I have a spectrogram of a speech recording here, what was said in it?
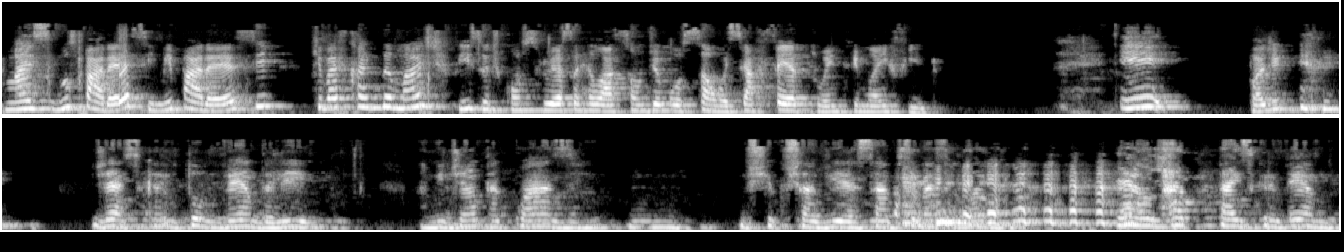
mas nos parece, me parece, que vai ficar ainda mais difícil de construir essa relação de emoção, esse afeto entre mãe e filho. E pode. Jéssica, eu estou vendo ali, a Midian está quase o Chico Xavier, sabe? Você vai falando. Ela está escrevendo.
